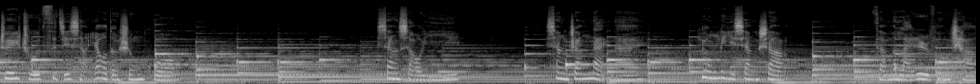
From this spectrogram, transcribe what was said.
追逐自己想要的生活。像小姨，像张奶奶。用力向上，咱们来日方长。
